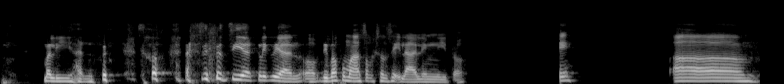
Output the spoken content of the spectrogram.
mali yan. so, as you can see, click ko yan. Oh, di ba pumasok siya sa ilalim nito? Okay? Uh,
